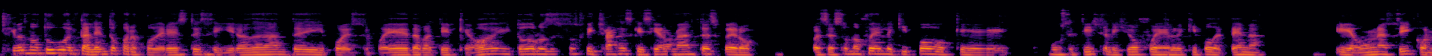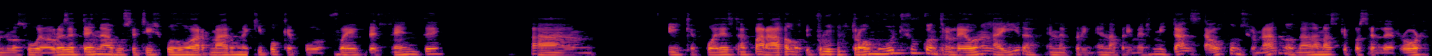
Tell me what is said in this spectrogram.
Chivas no tuvo el talento para poder este seguir adelante y pues se puede debatir que hoy todos los, esos fichajes que hicieron antes, pero pues eso no fue el equipo que Bucetich eligió, fue el equipo de Tena. Y aún así, con los jugadores de Tena, Bucetich pudo armar un equipo que fue decente y que puede estar parado. Frustró mucho contra León en la ida, en, en la primera mitad, estaba funcionando, nada más que pues el error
